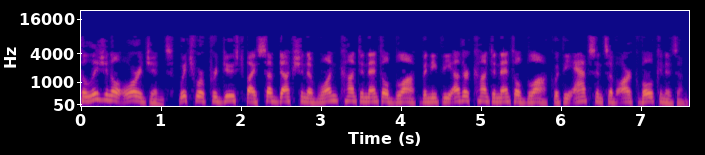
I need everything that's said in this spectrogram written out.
Collisional orogens, which were produced by subduction of one continental block beneath the other continental block with the absence of arc volcanism.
